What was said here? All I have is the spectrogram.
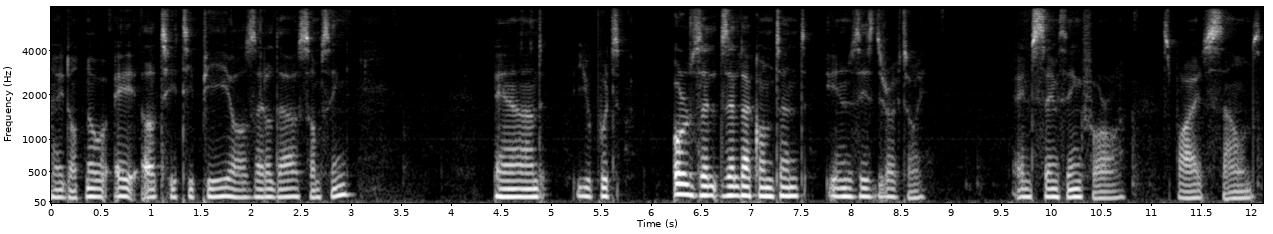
I don't know ALTTP or Zelda or something and you put all Zelda content in this directory and same thing for sprites, sounds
